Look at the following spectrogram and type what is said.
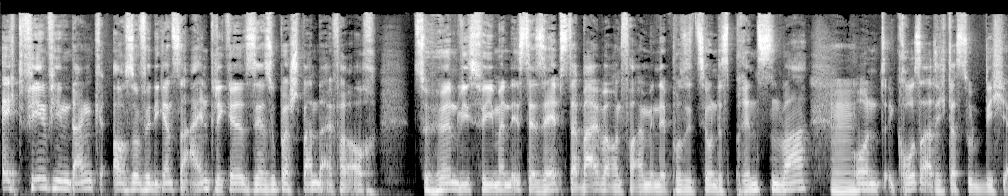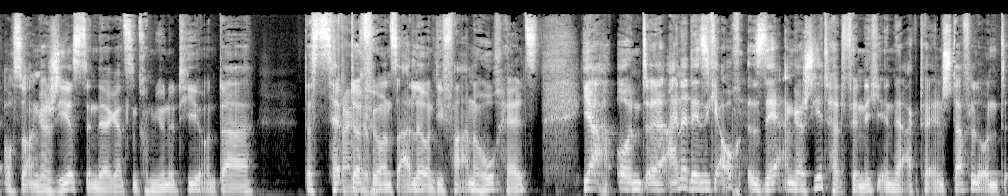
echt vielen, vielen Dank auch so für die ganzen Einblicke. Sehr super spannend, einfach auch zu hören, wie es für jemanden ist, der selbst dabei war und vor allem in der Position des Prinzen war. Und großartig, dass du dich auch so engagierst in der ganzen Community und da das Zepter Danke. für uns alle und die Fahne hochhältst. Ja, und äh, einer, der sich auch sehr engagiert hat, finde ich, in der aktuellen Staffel und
